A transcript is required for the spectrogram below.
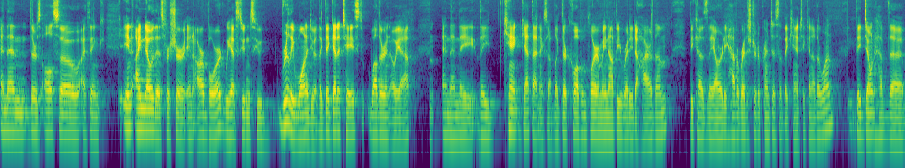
And then there's also I think in I know this for sure in our board we have students who really want to do it. Like they get a taste while they're in OYAP, and then they they can't get that next job. Like their co-op employer may not be ready to hire them because they already have a registered apprentice that they can't take another one. They don't have the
